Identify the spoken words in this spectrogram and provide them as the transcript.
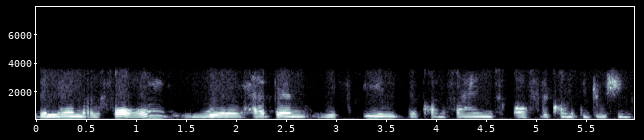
the land reform will happen within the confines of the constitution.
